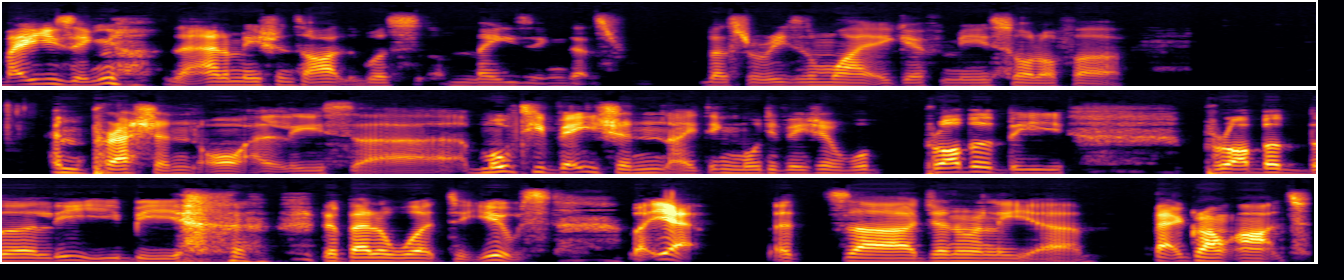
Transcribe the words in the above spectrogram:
amazing the animations art was amazing that's that's the reason why it gave me sort of a impression or at least uh, motivation. I think motivation would probably probably be the better word to use. But yeah, it's uh, generally uh, background art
